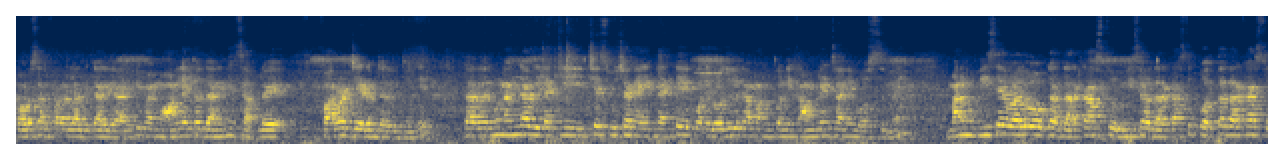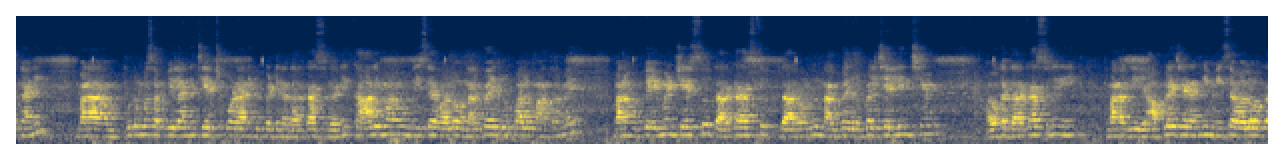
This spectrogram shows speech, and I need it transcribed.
పౌర సరఫరాల అధికారి గారికి మేము ఆన్లైన్లో దానిని సప్లై ఫార్వర్డ్ చేయడం జరుగుతుంది. తదనుగుణంగా వీళ్ళకి ఇచ్చే సూచన ఏంటంటే కొన్ని రోజులుగా మనకు కొన్ని కంప్లైంట్స్ అనేవి వస్తున్నాయి. మనం మీ సేవలో ఒక దరఖాస్తు మీ సేవ దరఖాస్తు కొత్త దరఖాస్తు కానీ మన కుటుంబ సభ్యులన్నీ చేర్చుకోవడానికి పెట్టిన దరఖాస్తు కానీ ఖాళీ మనం మీ సేవలో నలభై ఐదు రూపాయలు మాత్రమే మనం పేమెంట్ చేస్తూ దరఖాస్తు దారులు నలభై ఐదు రూపాయలు చెల్లించి ఒక దరఖాస్తుని మనకి అప్లై చేయడానికి మీ సేవలో ఒక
